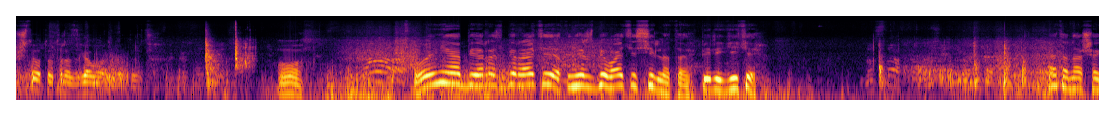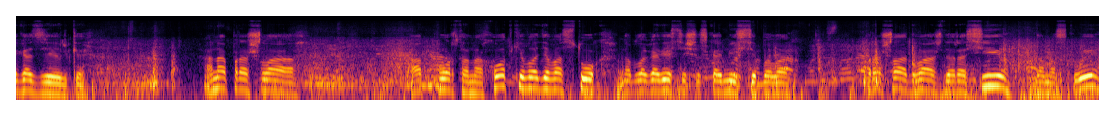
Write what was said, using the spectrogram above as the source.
что тут разговор ведут. О. Вы не разбирайте это, не разбивайте сильно-то, берегите. Это наша газелька. Она прошла от порта Находки Владивосток, на Благовестническом месте была. Прошла дважды Россию, до Москвы.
